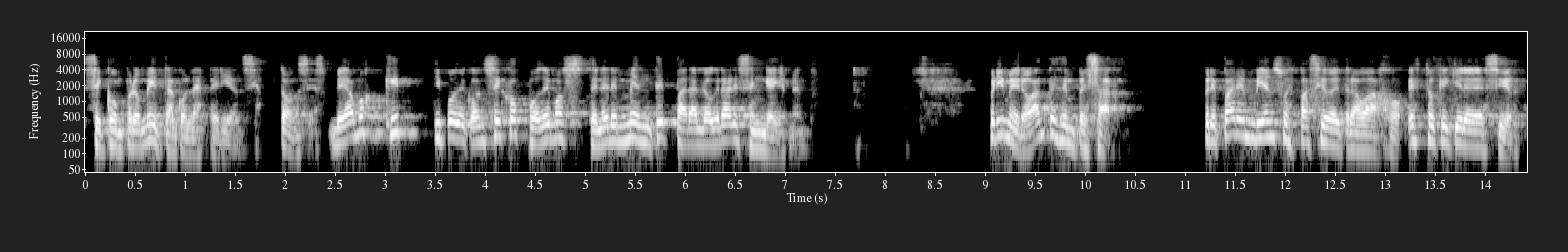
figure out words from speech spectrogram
se comprometa con la experiencia. Entonces, veamos qué tipo de consejos podemos tener en mente para lograr ese engagement. Primero, antes de empezar, preparen bien su espacio de trabajo. ¿Esto qué quiere decir?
